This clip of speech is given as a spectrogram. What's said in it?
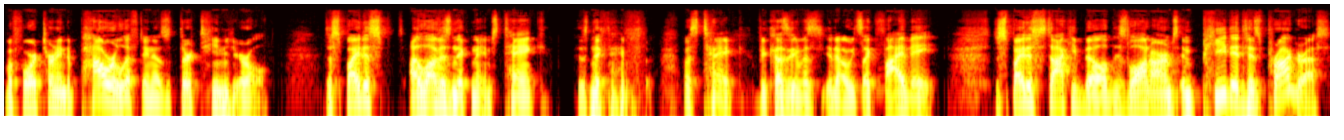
before turning to powerlifting as a 13 year old. Despite his, I love his nicknames. Tank. His nickname was Tank because he was, you know, he's like 5'8. Despite his stocky build, his long arms impeded his progress.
